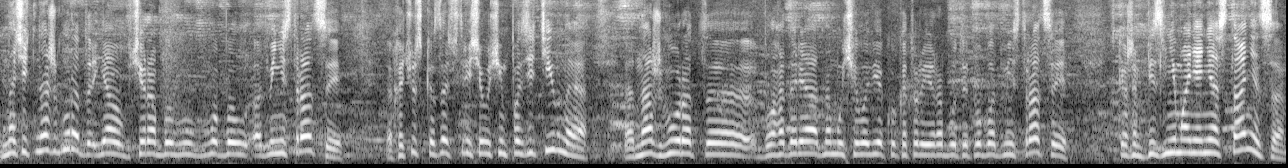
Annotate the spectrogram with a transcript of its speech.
Значит, наш город, я вчера был в был в администрации, Хочу сказать, встреча очень позитивная. Э, Наш город, э, благодаря одному человеку, который работает в администрации, скажем, без внимания не останется.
